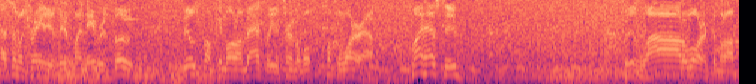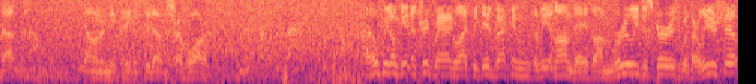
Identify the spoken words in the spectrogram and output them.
That's how much rain it is. There's my neighbor's boat. The bilge pump came on automatically to turn the pump the water out. Mine has to. There's a lot of water coming off that down underneath it. You can see that stripe of water. I hope we don't get in a trick bag like we did back in the Vietnam days. I'm really discouraged with our leadership,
